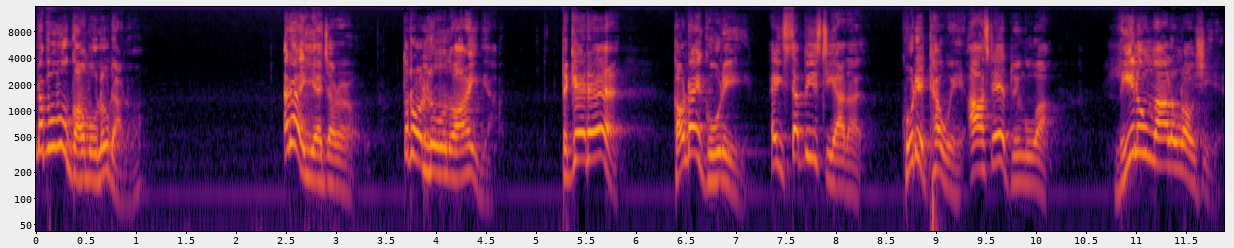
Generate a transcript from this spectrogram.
နှစ်ဖို့ဖို့ကောင်းဖို့လှုပ်တာနော်အဲ့ဒါကြီးကကြတော့တော်တော်လွန်သွားပြီဗျာတကယ်တမ်းခေါင်းတိုက်ဂိုးတွေအဲ့စက်ပီးစတီယာတာဂိုးတွေထပ်ဝင်အာစနယ်အတွင်းကို က၄လုံး၅လုံးလောက်ရှိတယ်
